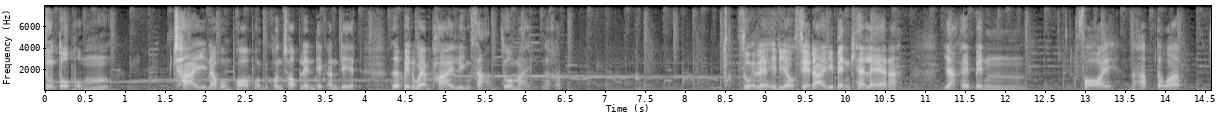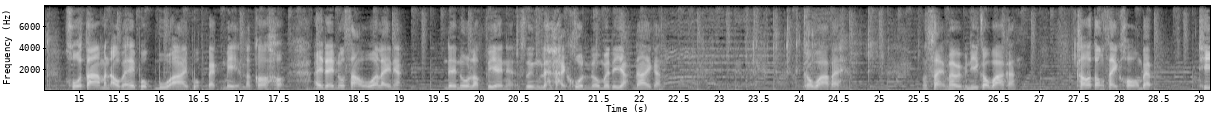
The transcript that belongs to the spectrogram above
ส่วนตัวผม ใช้นะผมเพราะผมเป็นคนชอบเล่นเด็กอันเดดจะเป็นแวมไพร์ลิงสามตัวใหม่นะครับ สวยเลยทีเดียว เสียดายที่เป็นแค่แลนะ อยากให้เป็นฟอยนะครับ แต่ว่าโคต้ามันเอาไปให้พวกบูไอพวกแบ็กเมดแล้วก็ไอไดโนเสาร์อะไรเนี่ยไดโนลัฟเฟียเนี่ย ซึ่งหลายๆ คนเขาไม่ได้อยากได้กัน ก็ว่าไป มันใส่มาแบบนี้ก็ว่ากัน เขาต้องใส่ของแบบที่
